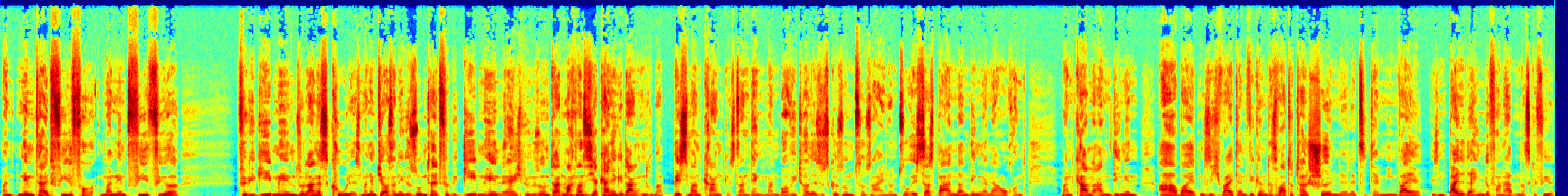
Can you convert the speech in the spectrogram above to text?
Man nimmt halt viel vor, man nimmt viel für, für gegeben hin, solange es cool ist. Man nimmt ja auch seine Gesundheit für gegeben hin. Hey, ich bin gesund, da macht man sich ja keine Gedanken drüber, bis man krank ist. Dann denkt man, boah, wie toll ist es, gesund zu sein. Und so ist das bei anderen Dingen auch. Und man kann an Dingen arbeiten, sich weiterentwickeln. Und das war total schön, der letzte Termin, weil wir sind beide dahin gefahren, hatten das Gefühl,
